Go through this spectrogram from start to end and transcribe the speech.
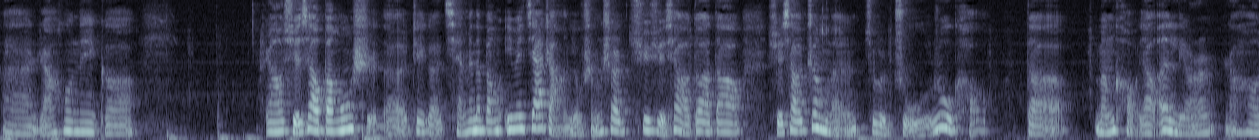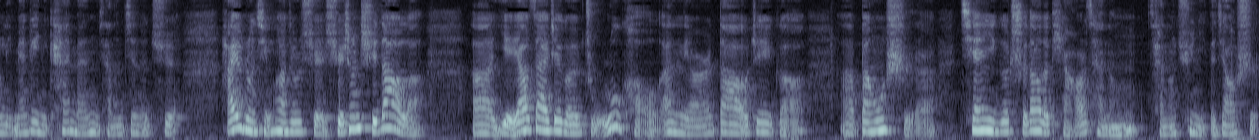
嗯，然后那个。然后学校办公室的这个前面的办公，因为家长有什么事儿去学校都要到学校正门，就是主入口的门口要摁铃儿，然后里面给你开门，你才能进得去。还有一种情况就是学学生迟到了，呃，也要在这个主入口摁铃儿，到这个呃办公室签一个迟到的条儿，才能才能去你的教室。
